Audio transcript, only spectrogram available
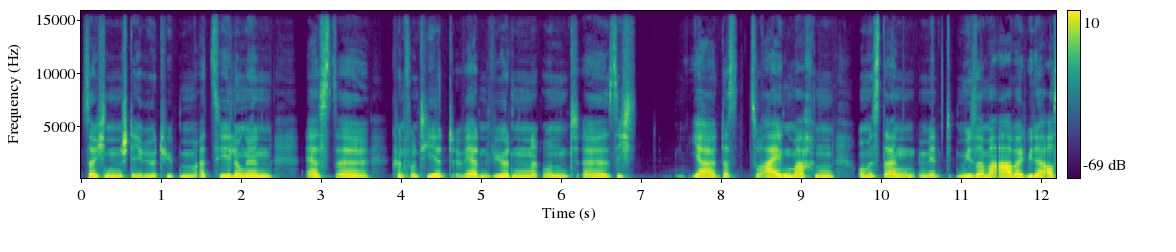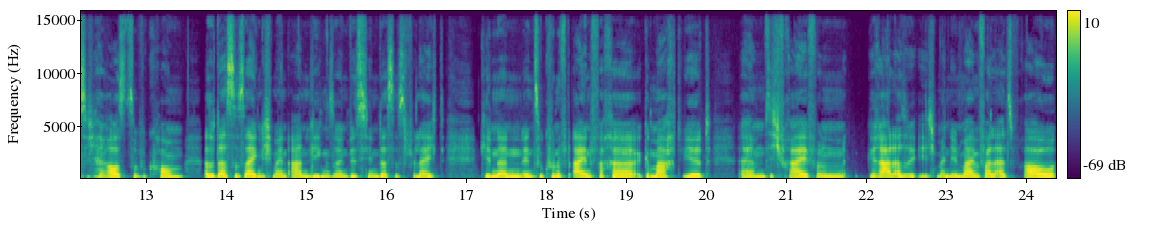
solchen Stereotypen, Erzählungen erst äh, konfrontiert werden würden und äh, sich ja das zu eigen machen, um es dann mit mühsamer Arbeit wieder aus sich herauszubekommen. Also das ist eigentlich mein Anliegen, so ein bisschen, dass es vielleicht Kindern in Zukunft einfacher gemacht wird, ähm, sich frei von gerade, also ich meine, in meinem Fall als Frau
